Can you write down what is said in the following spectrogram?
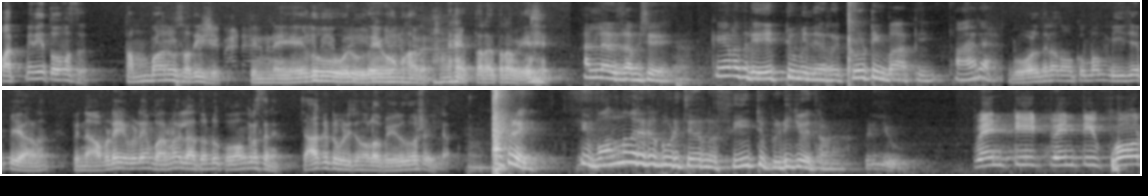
പത്മിനി തോമസ് തമ്പാനു സതീഷ് പിന്നെ ഏതോ ഒരു ഉദയകുമാർ. അങ്ങനെ എത്ര എത്ര പേര്. അല്ല ഒരു സംശയം. കേരളത്തിലെ ഏറ്റവും വലിയ റിക്രൂട്ടിംഗ് പാർട്ടി ആരാ? ഗോൾ നില നോക്കുമ്പം ബി ജെ പി ആണ്. പിന്നെ അവിടെ എവിടെയും ഭരണമില്ലാത്തതുകൊണ്ട് കോൺഗ്രസിന് ചാക്കിട്ട് പിടിച്ചെന്നുള്ള പേര് ദോഷമില്ല അപ്പോഴേ ഈ വന്നവരൊക്കെ കൂടി ചേർന്ന് സീറ്റ് പിടിച്ചു ഇത്തവണ? പിടിക്കൂ. ട്വന്റി ട്വന്റി ഫോർ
